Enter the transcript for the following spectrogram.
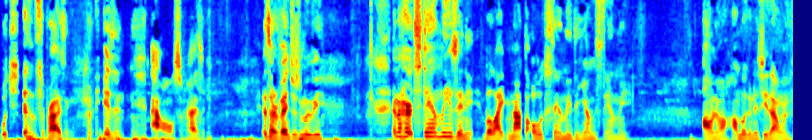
which isn't surprising. Isn't at all surprising. It's an Avengers movie, and I heard Stan Lee's in it, but like not the old Stan Lee, the young Stan Lee. I don't know. I'm looking to see that one.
